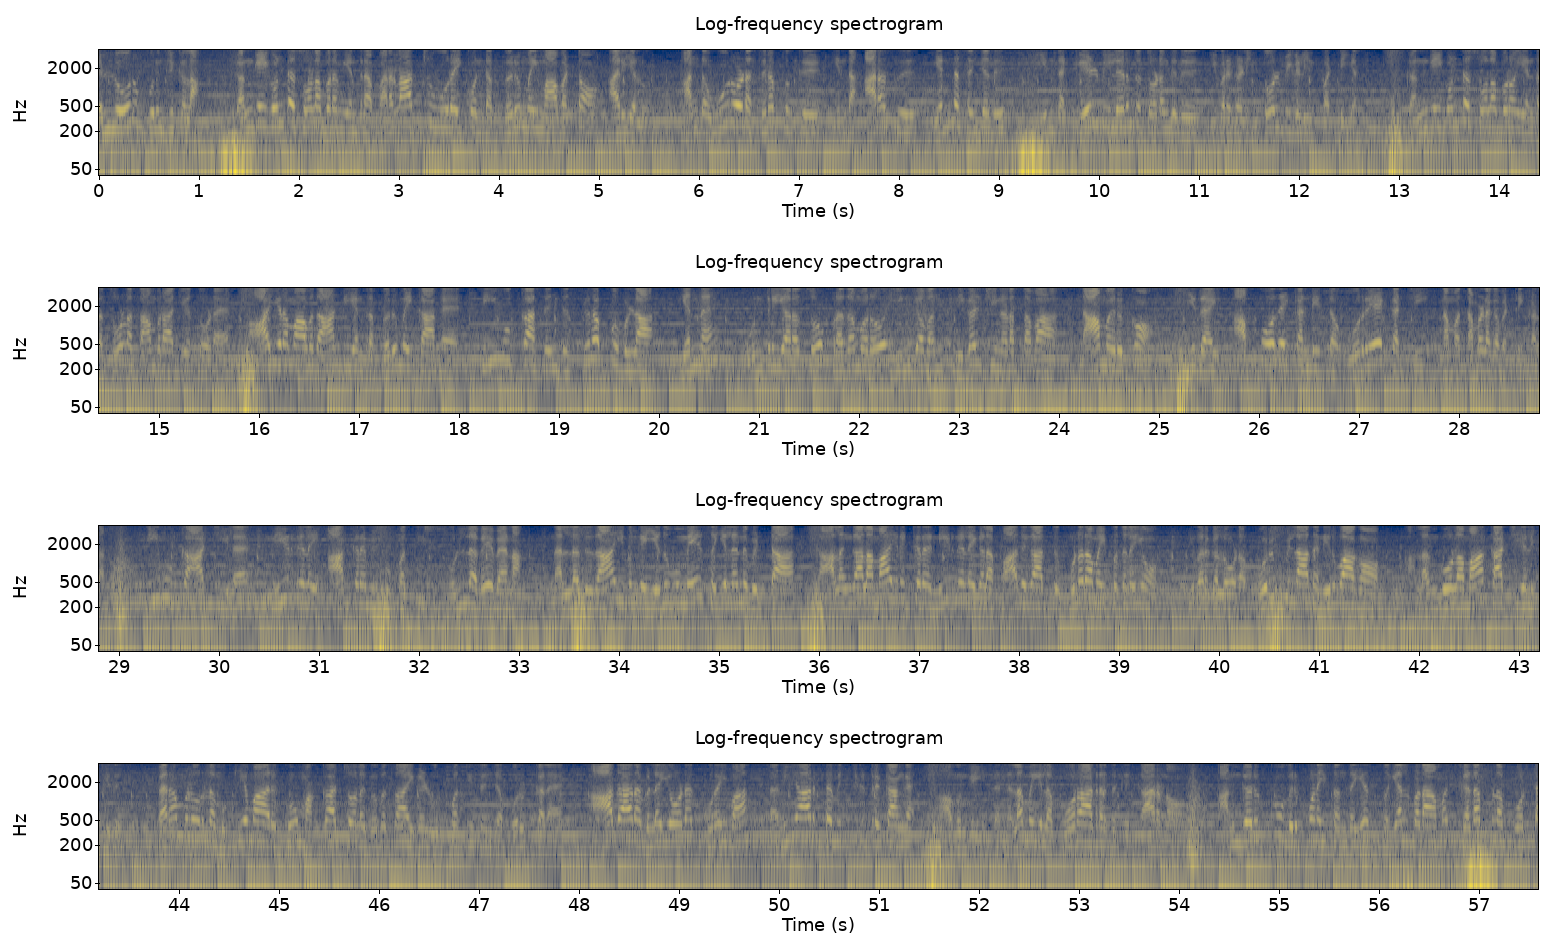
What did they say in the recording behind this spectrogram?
எல்லோரும் புரிஞ்சுக்கலாம். கங்கை கொண்ட சோழபுரம் என்ற வரலாற்று ஊரை கொண்ட பெருமை மாவட்டம் அரியலூர். அந்த ஊரோட சிறப்புக்கு இந்த அரசு என்ன செஞ்சது? இந்த கேள்வியிலிருந்து தொடங்குது இவர்களின் தோல்விகளின் பட்டியல். கங்கை கொண்ட சோழபுரம் என்ற சோழ சாம்ராஜ்யத்தோட ஆயிரமாவது ஆண்டு என்ற பெருமைக்காக திமுக செஞ்ச சிறப்பு விழா என்ன? ஒன்றிய அரசோ பிரதமரோ இங்க வந்து நிகழ்ச்சி நடத்தவா? நாம இருக்கோம். இதை அப்போதை கண்டித்த ஒரே கட்சி நம்ம தமிழக வெற்றி கழகம். திமுக ஆட்சியில நீர்நிலை ஆக்கிரமிப்பு பத்தி சொல்லவே வேணாம். நல்லதுதான் இவங்க எதுவுமே செய்யலன்னு விட்டா காலங்காலமா இருக்கிற நீர்நிலைகளை பாதுகாத்து புனரமைப்பதிலையும் இவர்களோட பொறுப்பில்லாத நிர்வாகம் அலங்கோலமா காட்சியளிக்குது. பெரம்பலூர்ல முக்கியமா இருக்கும் மக்காச்சோள விவசாயிகள் உற்பத்தி செஞ்ச பொருட்களை ஆதார விலையோட குறைவா தனியார்கிட்ட வித்துக்கிட்டு இருக்காங்க. அவங்க இந்த நிலைமையில போராடுறதுக்கு காரணம் அங்க இருக்கும் விற்பனை சந்தைய செயல்படாம கிடப்புல போட்ட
